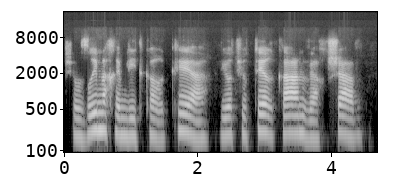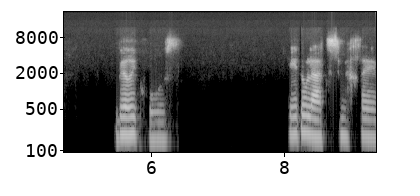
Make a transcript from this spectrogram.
שעוזרים לכם להתקרקע, להיות יותר כאן ועכשיו בריכוז. תגידו לעצמכם,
